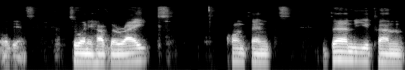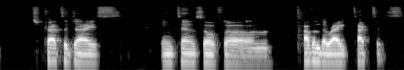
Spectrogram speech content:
audience. So when you have the right content, then you can strategize in terms of um, having the right tactics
